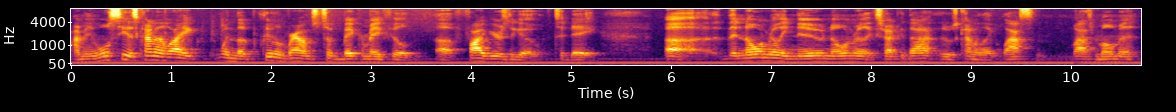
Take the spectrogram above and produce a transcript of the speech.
I mean, we'll see. It's kind of like when the Cleveland Browns took Baker Mayfield uh, five years ago today. Uh, that no one really knew, no one really expected that. It was kind of like last last moment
